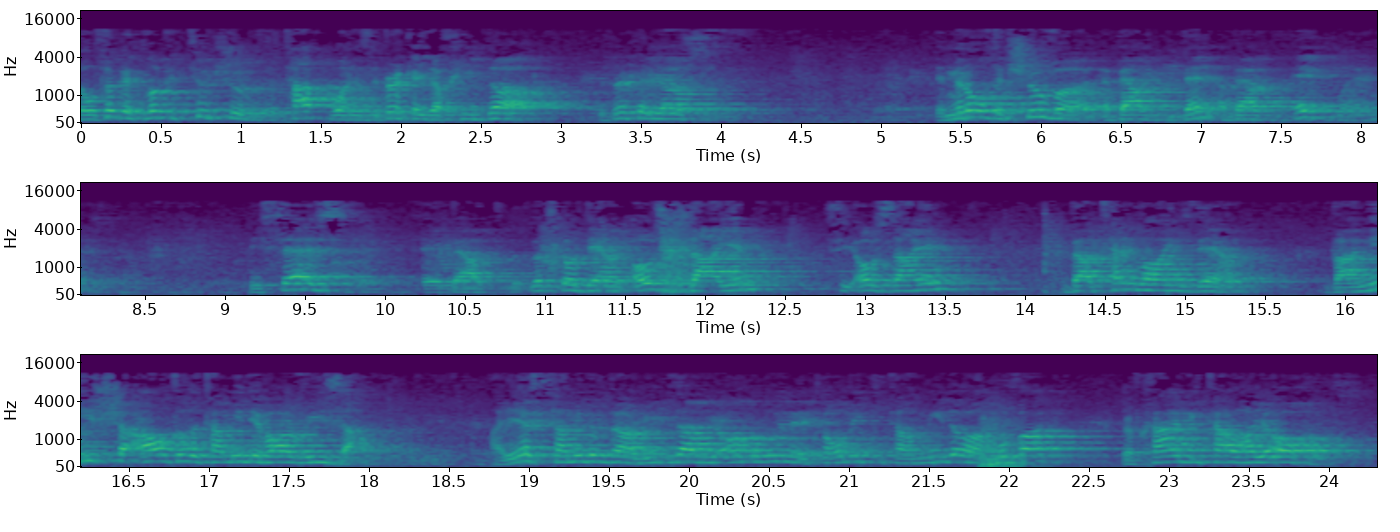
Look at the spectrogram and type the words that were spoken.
So we'll look at, look at two tshuvas. The top one is the Birka Yachida, the Birka Yosef. In the middle of the tshuva about about eggplant, he says about, let's go down, Os Zion, see Os Zion? About ten lines down. Vani sha'alta l'talmidiv Arizal, we all know they told me, Rav Chaim Vital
